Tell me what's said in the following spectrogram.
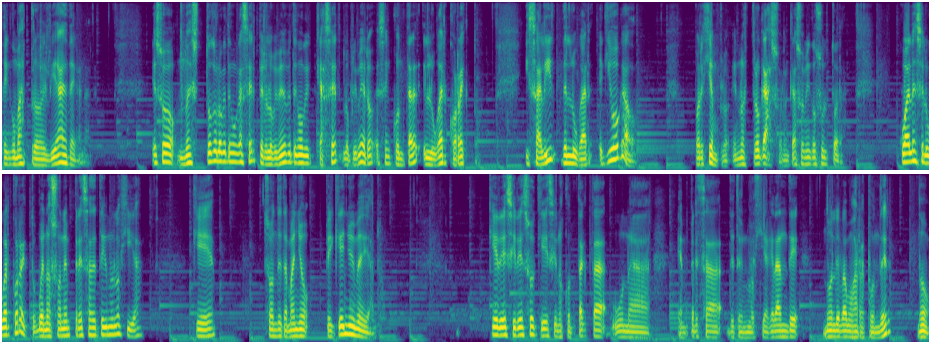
tengo más probabilidades de ganar. Eso no es todo lo que tengo que hacer, pero lo primero que tengo que hacer, lo primero, es encontrar el lugar correcto y salir del lugar equivocado. Por ejemplo, en nuestro caso, en el caso de mi consultora, ¿cuál es el lugar correcto? Bueno, son empresas de tecnología que son de tamaño pequeño y mediano. ¿Quiere decir eso que si nos contacta una empresa de tecnología grande no le vamos a responder? No,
